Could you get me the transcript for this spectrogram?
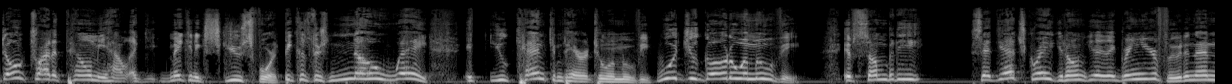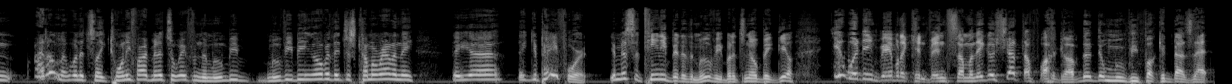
don't try to tell me how, like, make an excuse for it, because there's no way it, you can compare it to a movie. Would you go to a movie if somebody said, yeah, it's great. You don't, yeah, they bring you your food, and then I don't know when it's like 25 minutes away from the movie movie being over, they just come around and they they uh they, you pay for it. You miss a teeny bit of the movie, but it's no big deal. You wouldn't even be able to convince someone. They go, shut the fuck up. The, the movie fucking does that.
